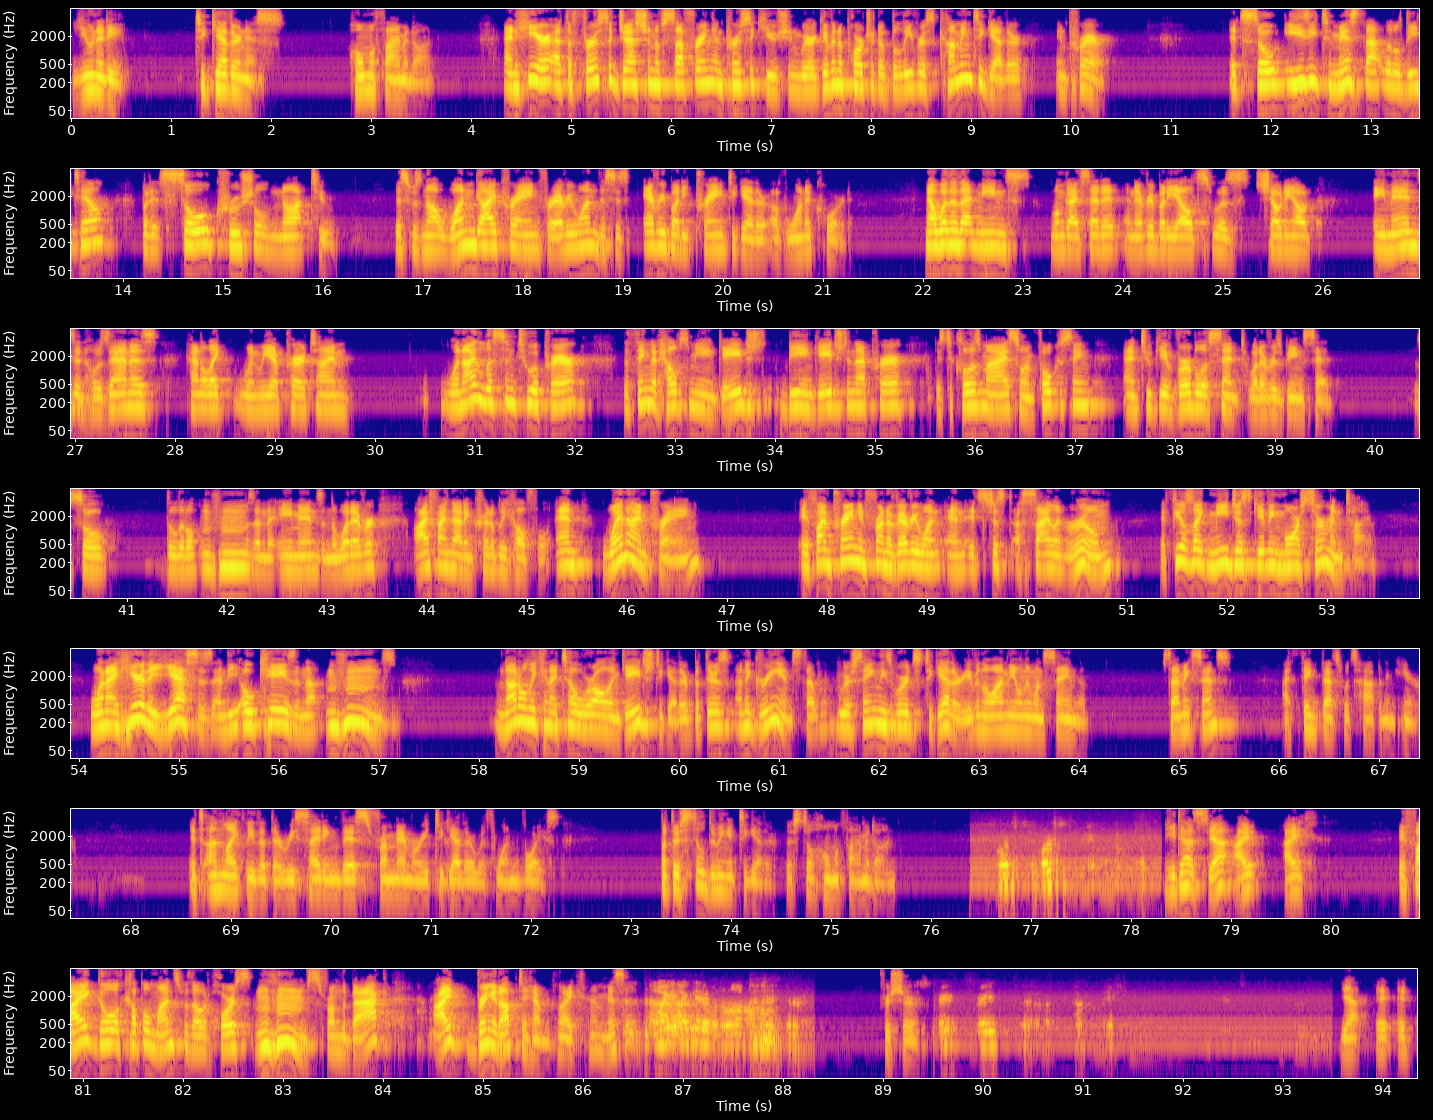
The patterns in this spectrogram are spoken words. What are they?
Unity togetherness, homothymadon. And here, at the first suggestion of suffering and persecution, we are given a portrait of believers coming together in prayer. It's so easy to miss that little detail, but it's so crucial not to. This was not one guy praying for everyone, this is everybody praying together of one accord. Now, whether that means one guy said it and everybody else was shouting out amens and hosannas, kind of like when we have prayer time when I listen to a prayer, the thing that helps me engage, be engaged in that prayer is to close my eyes so I'm focusing and to give verbal assent to whatever is being said. So the little mm-hms and the amens and the whatever, I find that incredibly helpful. And when I'm praying, if I'm praying in front of everyone and it's just a silent room, it feels like me just giving more sermon time. When I hear the yeses and the okays and the mm-hms, not only can I tell we're all engaged together, but there's an agreement that we're saying these words together, even though I'm the only one saying them. Does that make sense? I think that's what's happening here. It's unlikely that they're reciting this from memory together with one voice. But they're still doing it together. They're still homothymadon. He does, yeah. I, I, if I go a couple months without horse mm-hms from the back, I bring it up to him. Like I miss it. I, I get it when. For sure. Great, great uh. Yeah, it, it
